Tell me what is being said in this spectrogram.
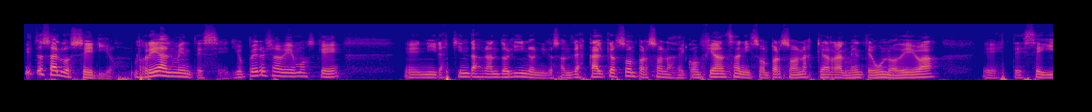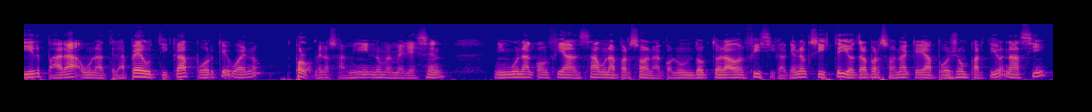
Esto es algo serio, realmente serio, pero ya vemos que eh, ni las Chintas Brandolino ni los Andreas Kalker son personas de confianza ni son personas que realmente uno deba este, seguir para una terapéutica, porque bueno, por lo menos a mí no me merecen ninguna confianza una persona con un doctorado en física que no existe y otra persona que apoya un partido nazi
